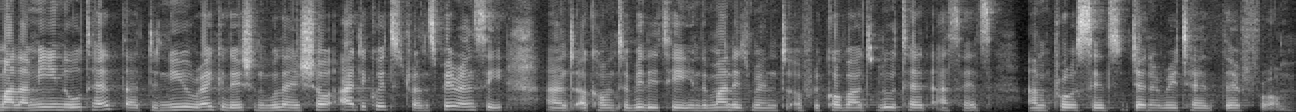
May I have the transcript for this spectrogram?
Malami noted that the new regulation will ensure adequate transparency and accountability in the management of recovered looted assets and proceeds generated therefrom.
